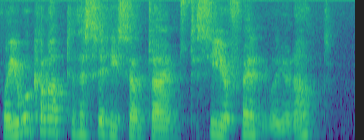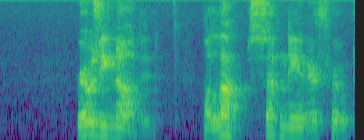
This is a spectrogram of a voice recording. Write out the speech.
For you will come up to the city sometimes to see your friend, will you not? Rosie nodded, a lump suddenly in her throat,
